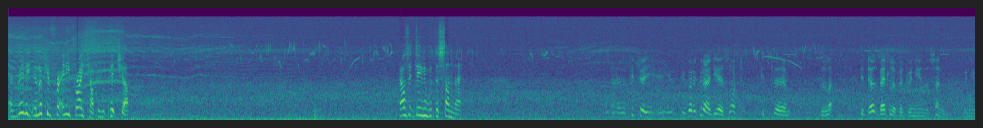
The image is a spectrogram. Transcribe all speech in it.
And really, you're looking for any breakup in the picture. How's it dealing with the sun there? Uh, the picture, you, you, you've got a good idea. It's not, it, um, the, it does battle a bit when you're in the sun, when you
